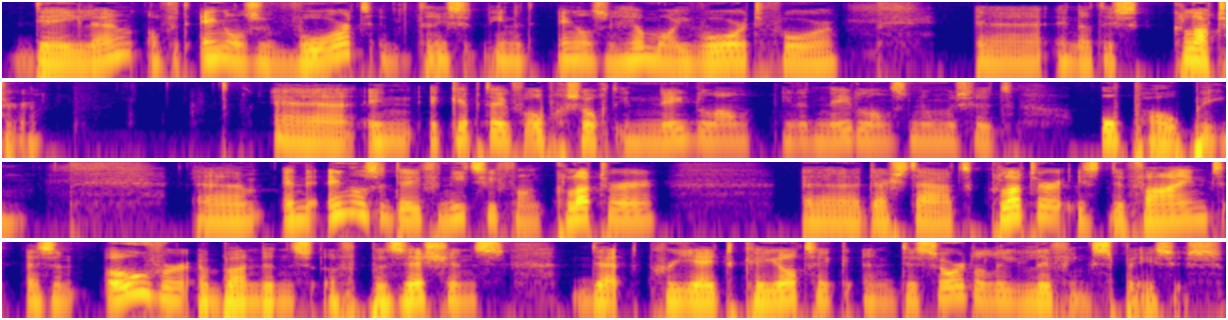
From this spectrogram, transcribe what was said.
delen, of het Engelse woord. Er is in het Engels een heel mooi woord voor uh, en dat is klatter. Uh, en ik heb het even opgezocht. In, Nederland, in het Nederlands noemen ze het ophoping. Um, en de Engelse definitie van clutter, uh, daar staat: Clutter is defined as an overabundance of possessions that create chaotic and disorderly living spaces.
